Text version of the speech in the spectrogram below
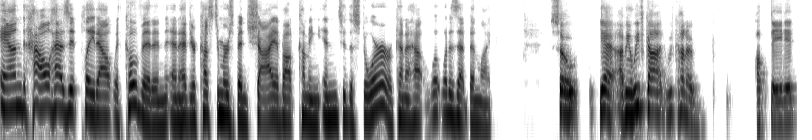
and how has it played out with COVID and and have your customers been shy about coming into the store or kind of how what what has that been like? So, yeah, I mean, we've got we've kind of update it,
